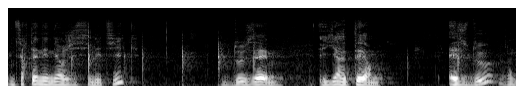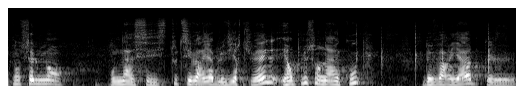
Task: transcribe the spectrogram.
une certaine énergie cinétique, 2m, et il y a un terme S2. Donc non seulement on a toutes ces variables virtuelles, et en plus on a un couple de variables que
